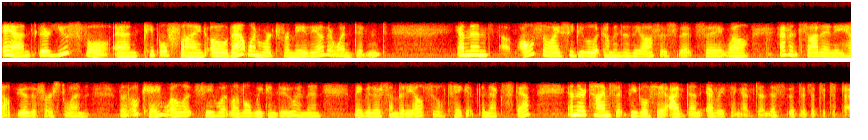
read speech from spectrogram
And they're useful, and people find, oh, that one worked for me, the other one didn't. And then also, I see people that come into the office that say, "Well, I haven't sought any help. You're the first one." But okay, well, let's see what level we can do, and then maybe there's somebody else that'll take it the next step. And there are times that people say, "I've done everything. I've done this," da, da, da,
